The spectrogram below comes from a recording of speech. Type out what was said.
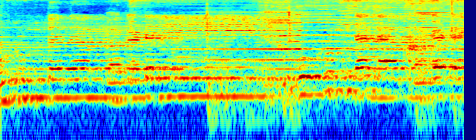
உருந்தன மகடை உருந்தன மகடை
